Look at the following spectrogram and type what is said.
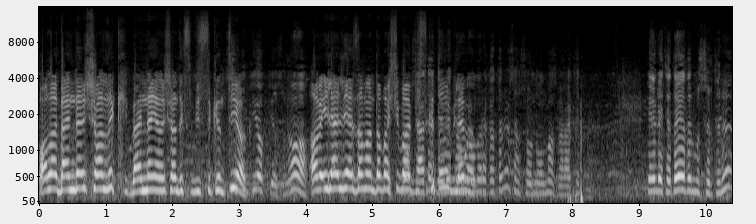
Valla benden şu anlık benden yana şu anlık bir sıkıntı yok. Sıkıntı yok diyorsun. Oh. Ama ilerleyen zamanda başıma Yok, bir zaten sıkıntı olur devlet memuru bilemem. olarak atanırsan sorun olmaz merak etme. Devlete dayadın mı sırtını?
